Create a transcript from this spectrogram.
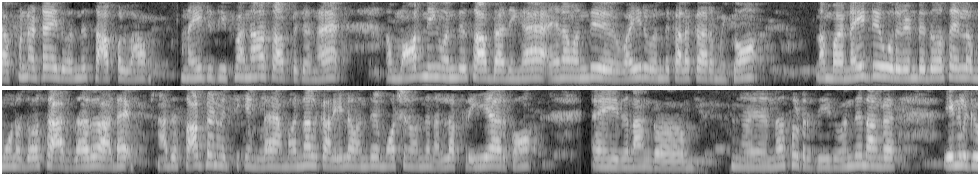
டெஃபினட்டாக இது வந்து சாப்பிட்லாம். நைட்டு டிஃபனாக சாப்பிட்டுக்கோங்க. மார்னிங் வந்து சாப்பிடாதீங்க. ஏன்னா வந்து வயிறு வந்து கலக்க ஆரம்பிக்கும். நம்ம நைட்டு ஒரு ரெண்டு தோசை இல்லை மூணு தோசை அதாவது அடை அதை சாப்பிட்டோன்னு வச்சுக்கோங்களேன் மறுநாள் காலையில் வந்து மோஷன் வந்து நல்லா ஃப்ரீயாக இருக்கும். இது நாங்கள் என்ன சொல்கிறது இது வந்து நாங்கள் எங்களுக்கு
